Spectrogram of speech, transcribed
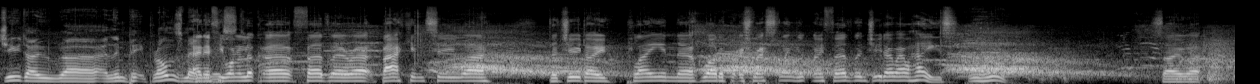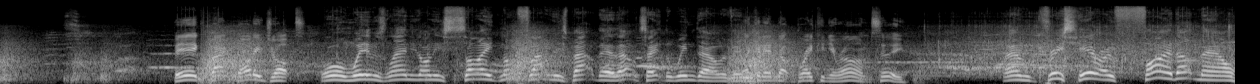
judo uh, Olympic bronze medalist. And if you want to look uh, further uh, back into uh, the judo play in the world of British wrestling, look no further than Judo Al Hayes. Mm-hmm. So, uh, big back body dropped. Oh, and Williams landed on his side, not flat on his back there. That'll take the wind out of him. That could end up breaking your arm, too. And Chris Hero fired up now.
